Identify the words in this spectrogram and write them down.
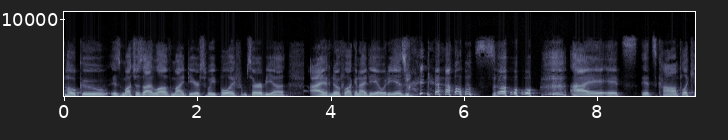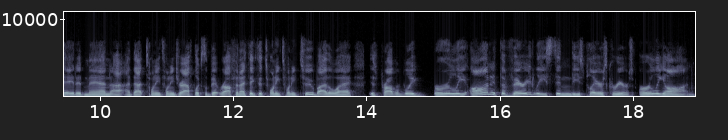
Poku, as much as I love my dear sweet boy from Serbia, I have no fucking idea what he is right now. so I, it's it's complicated, man. I, that 2020 draft looks a bit rough, and I think the 2022, by the way, is probably early on, at the very least, in these players' careers, early on.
